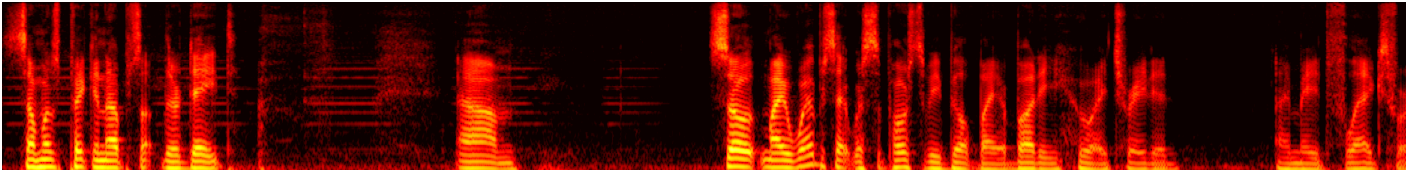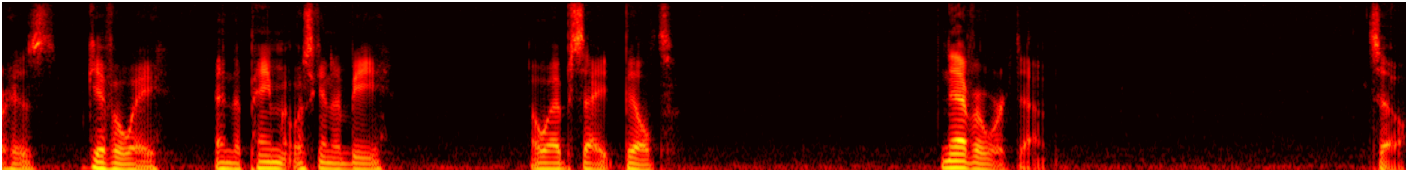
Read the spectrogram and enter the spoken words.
Someone's picking up some, their date. Um, So my website was supposed to be built by a buddy who I traded. I made flags for his giveaway, and the payment was going to be a website built. Never worked out. So,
